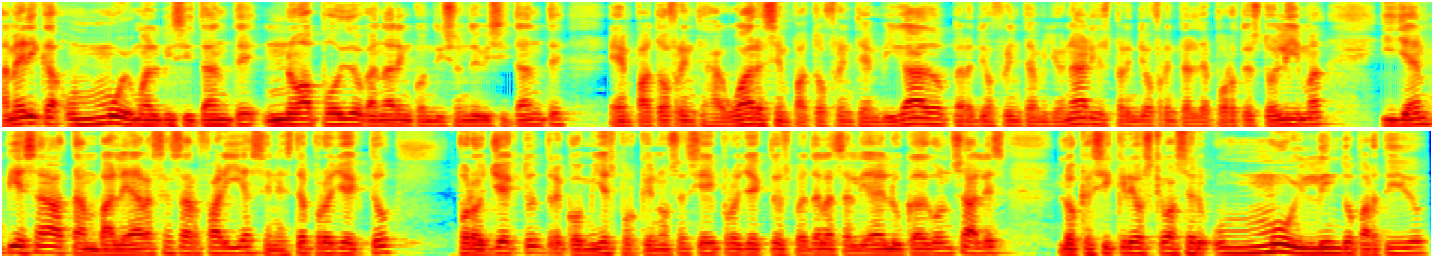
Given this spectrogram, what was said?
América, un muy mal visitante, no ha podido ganar en condición de visitante, empató frente a Jaguares, empató frente a Envigado, perdió frente a Millonarios, perdió frente al Deportes Tolima y ya empieza a tambalear a César Farías en este proyecto. Proyecto entre comillas porque no sé si hay proyecto después de la salida de Lucas González. Lo que sí creo es que va a ser un muy lindo partido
